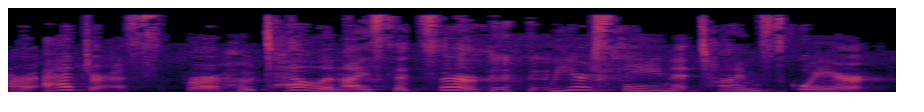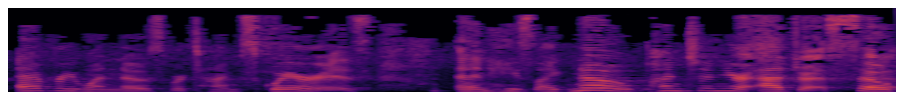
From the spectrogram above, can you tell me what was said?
our address for our hotel. And I said, Sir, we are staying at Times Square. Everyone knows where Times Square is. And he's like, No, punch in your address. So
